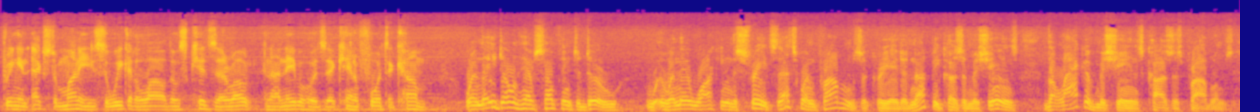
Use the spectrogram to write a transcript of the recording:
bring in extra money so we could allow those kids that are out in our neighborhoods that can't afford to come. When they don't have something to do, when they're walking the streets, that's when problems are created, not because of machines. The lack of machines causes problems.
